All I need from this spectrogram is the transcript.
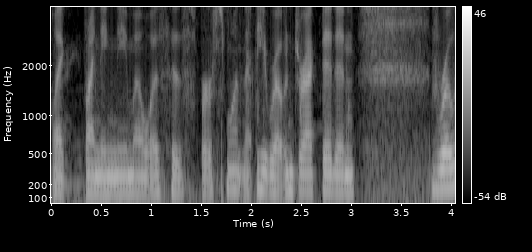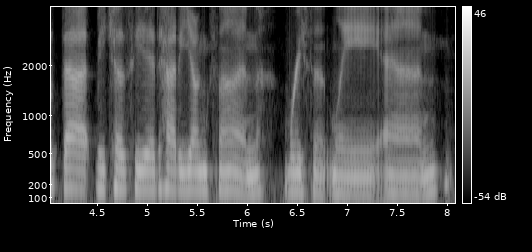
like right. finding nemo was his first one that he wrote and directed and wrote that because he had had a young son recently and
